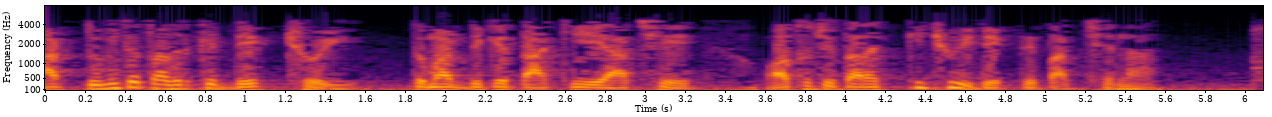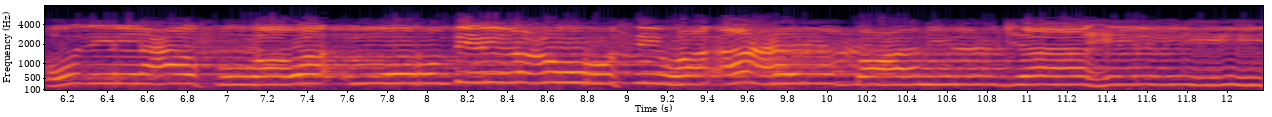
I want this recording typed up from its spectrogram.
আর তুমি তো তাদেরকে দেখছই তোমার দিকে তাকিয়ে আছে অথচ তারা কিছুই দেখতে পাচ্ছে না خذ العفو وأمر بالعرف وأعرض عن الجاهلين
